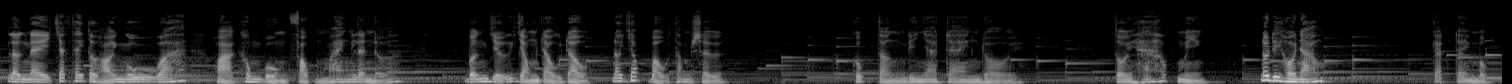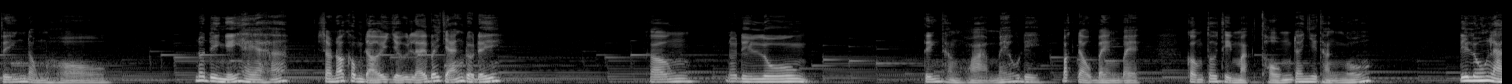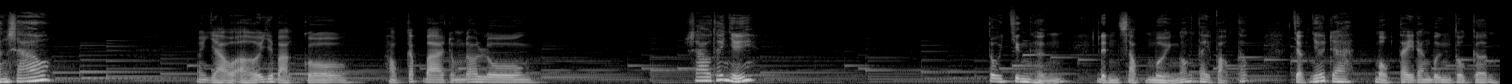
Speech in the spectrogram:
Lần này chắc thấy tôi hỏi ngu quá Hòa không buồn phòng mang lên nữa. Vẫn giữ giọng đầu đầu Nó dốc bầu tâm sự. Cúc Tần đi Nha Trang rồi. Tôi há hốc miệng. Nó đi hồi nào? Cách đây một tiếng đồng hồ. Nó đi nghỉ hè à hả? Sao nó không đợi dự lễ bế giảng rồi đi? Không, nó đi luôn. Tiếng thằng Hòa méo đi Bắt đầu bèn bè. Còn tôi thì mặt thộn ra như thằng ngố. Đi luôn là sao? Nó giàu ở với bà cô, Học cấp 3 trong đó luôn. Sao thế nhỉ? Tôi chưng hững Định sọc 10 ngón tay vào tóc, Chợt nhớ ra một tay đang bưng tô cơm.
